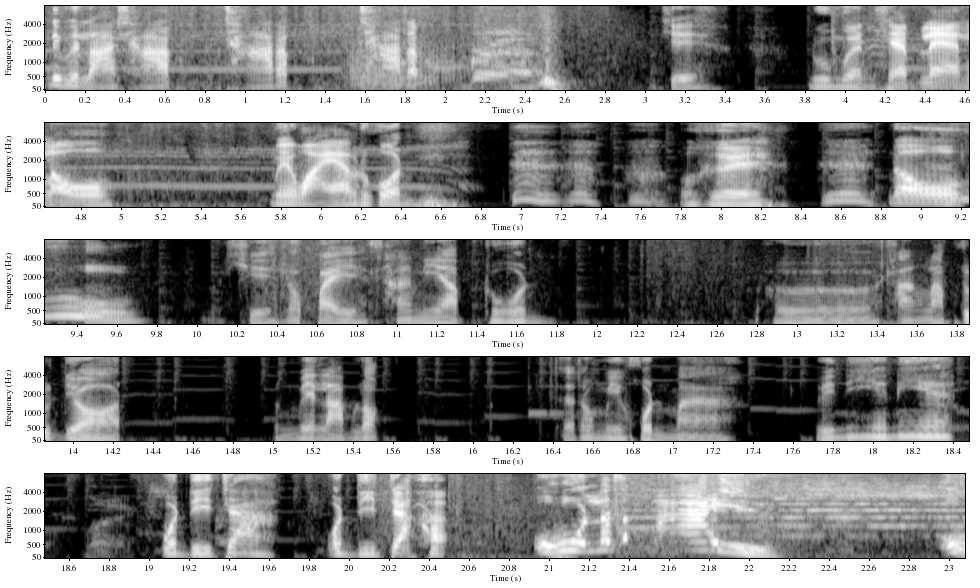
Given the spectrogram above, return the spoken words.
ได้เวลาชาร์จาร์จครับชาร์จครับโอเค ดูเหมือนแคปแรกเราไม่ไหวครับทุกคน โอเค no โอเค เราไปทางนี้ครับทุกคน เออทางลับสุดยอด มันไม่รับหรอก แต่ต้องมีคนมาเฮ้ยนี่ไงนี่หวัดดีจ้าหวัดดีจ้าโอ้โหแล้วสปายโอ้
